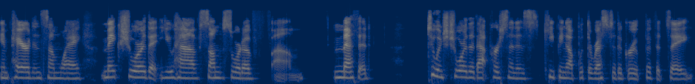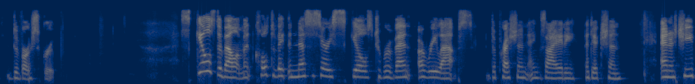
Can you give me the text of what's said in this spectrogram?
impaired in some way make sure that you have some sort of um, method to ensure that that person is keeping up with the rest of the group if it's a diverse group. Skills development. Cultivate the necessary skills to prevent a relapse depression anxiety addiction and achieve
